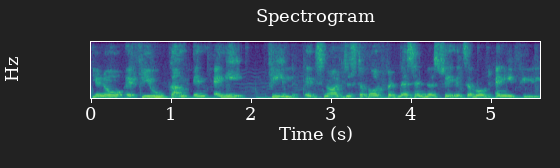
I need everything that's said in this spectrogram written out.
you know, if you come in any field, it's not just about fitness industry; it's about any field.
